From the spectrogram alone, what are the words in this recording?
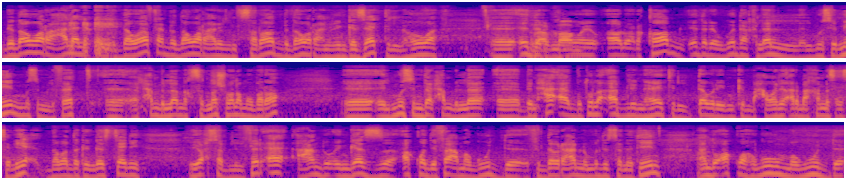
بيدور على الدوافع بيدور على الانتصارات بيدور على الإنجازات اللي هو آه، قدر إن. هو آه الارقام قدر يوجدها خلال الموسمين الموسم اللي فات آه، الحمد لله ما خسرناش ولا مباراة. آه، الموسم ده الحمد لله آه، بنحقق البطولة قبل نهاية الدوري يمكن بحوالي أربع خمس أسابيع. ده برضك انجاز تاني يحسب للفرقة. عنده إنجاز أقوى دفاع موجود في الدوري عنه لمدة سنتين. عنده أقوى هجوم موجود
